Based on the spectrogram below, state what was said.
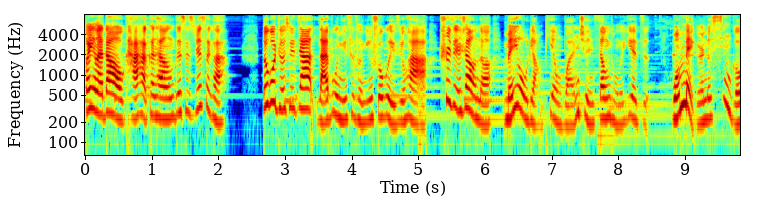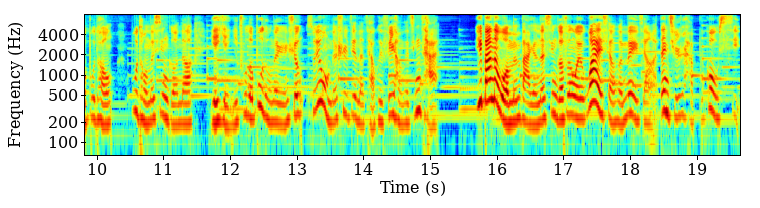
欢迎来到卡卡课堂，This is Jessica。德国哲学家莱布尼茨曾经说过一句话啊：世界上呢没有两片完全相同的叶子，我们每个人的性格不同，不同的性格呢也演绎出了不同的人生，所以我们的世界呢才会非常的精彩。一般的，我们把人的性格分为外向和内向啊，但其实还不够细。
